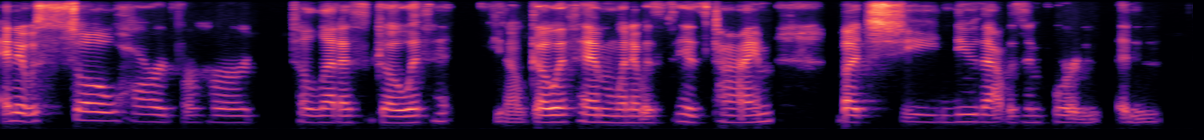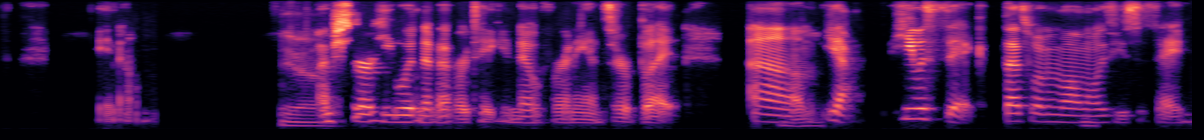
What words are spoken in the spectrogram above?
and it was so hard for her to let us go with him, you know, go with him when it was his time, but she knew that was important and you know, Yeah. I'm sure he wouldn't have ever taken no for an answer, but um Mhm. yeah, he was sick. That's what my mom always used to say.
